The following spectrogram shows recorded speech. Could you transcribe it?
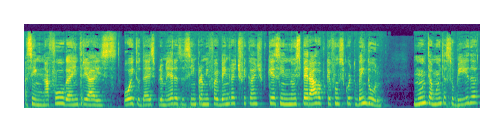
assim, na fuga, entre as oito, dez primeiras, assim, para mim foi bem gratificante, porque, assim, não esperava, porque foi um circuito bem duro. Muita, muita subida.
